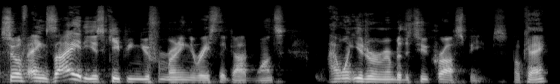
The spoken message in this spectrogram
So if anxiety is keeping you from running the race that God wants, I want you to remember the two cross beams, okay?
